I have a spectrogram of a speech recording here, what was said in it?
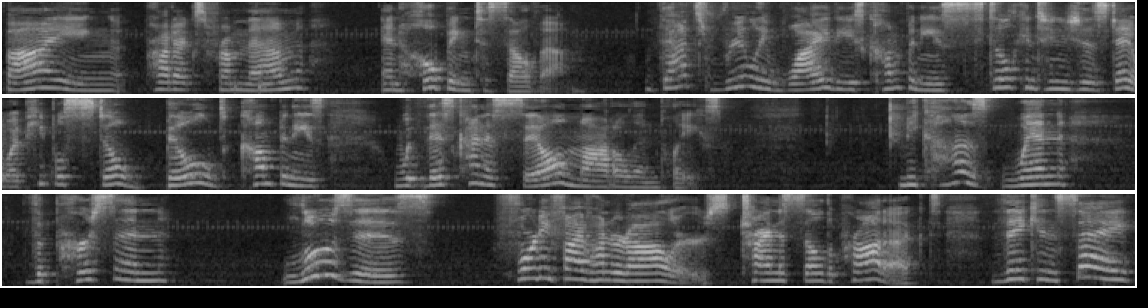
buying products from them and hoping to sell them. That's really why these companies still continue to this day, why people still build companies with this kind of sale model in place. Because when the person loses $4,500 trying to sell the product, they can say,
